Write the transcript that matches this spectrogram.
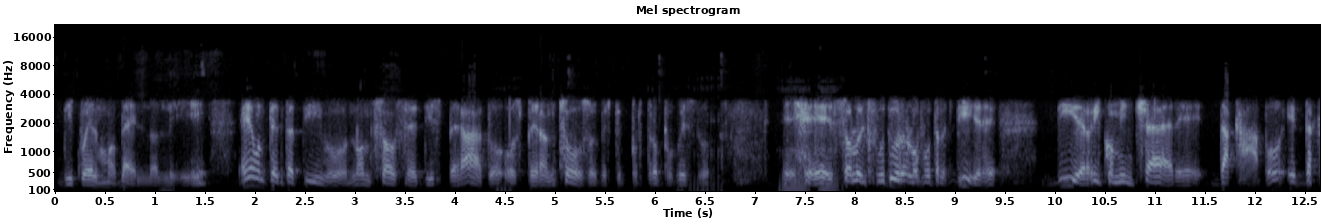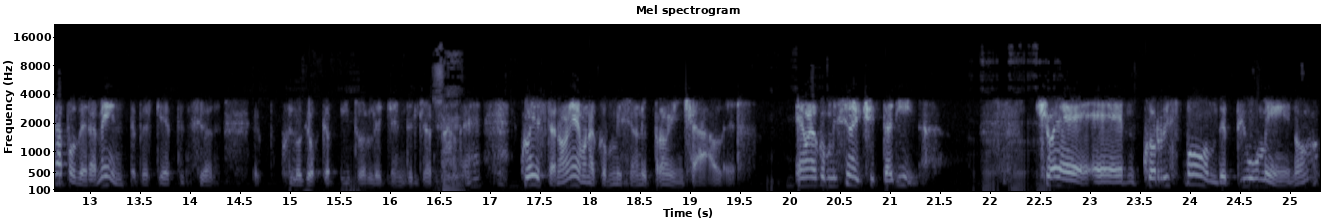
di quel modello lì. È un tentativo, non so se disperato o speranzoso, perché purtroppo questo eh, solo il futuro lo potrà dire, di ricominciare da capo e da capo veramente, perché attenzione, quello che ho capito leggendo il giornale, sì. eh, questa non è una commissione provinciale, è una commissione cittadina. Cioè eh, corrisponde più o meno,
